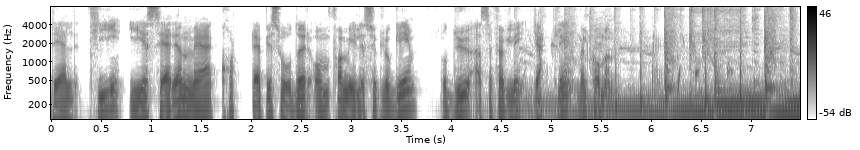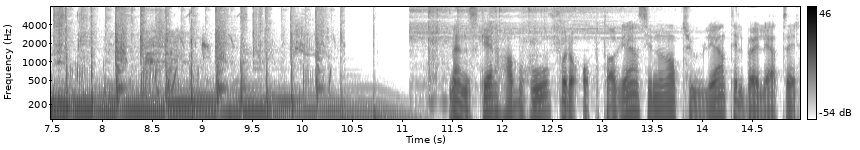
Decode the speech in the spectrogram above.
del ti i serien med korte episoder om familiepsykologi, og du er selvfølgelig hjertelig velkommen. Mennesker har behov for å oppdage sine naturlige tilbøyeligheter.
